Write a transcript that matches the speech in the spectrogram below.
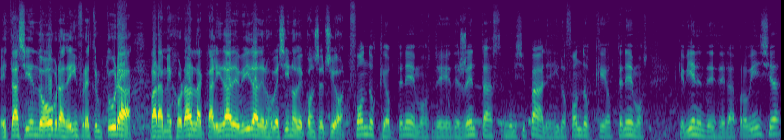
está haciendo obras de infraestructura para mejorar la calidad de vida de los vecinos de Concepción. Fondos que obtenemos de, de rentas municipales y los fondos que obtenemos que vienen desde la provincia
